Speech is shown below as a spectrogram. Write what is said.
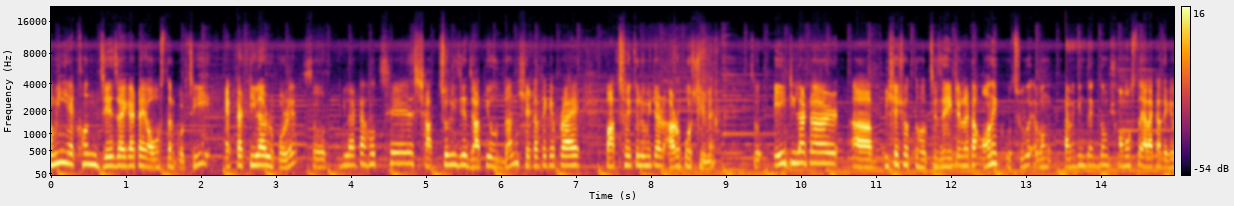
আমি এখন যে জায়গাটায় অবস্থান করছি, একটা টিলার উপরে। সো টিলাটা হচ্ছে সাতচুরি যে জাতীয় উদ্যান, সেটা থেকে প্রায় পাঁচ ছয় কিলোমিটার আরও পশ্চিমে। তো এই টিলাটার বিশেষত্ব হচ্ছে যে এই টিলাটা অনেক উঁচু এবং আমি কিন্তু একদম সমস্ত এলাকা দেখে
